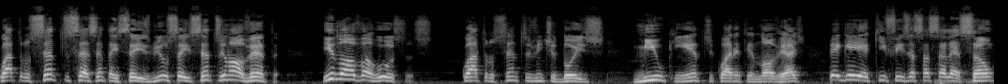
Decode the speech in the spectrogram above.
466.690. E Nova Russas, 422.549 reais. Peguei aqui, fiz essa seleção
